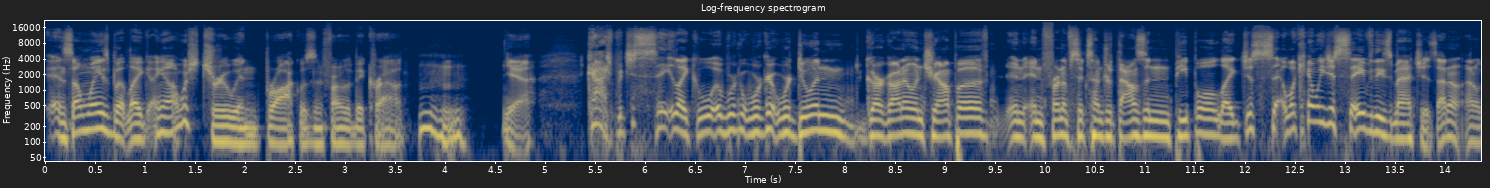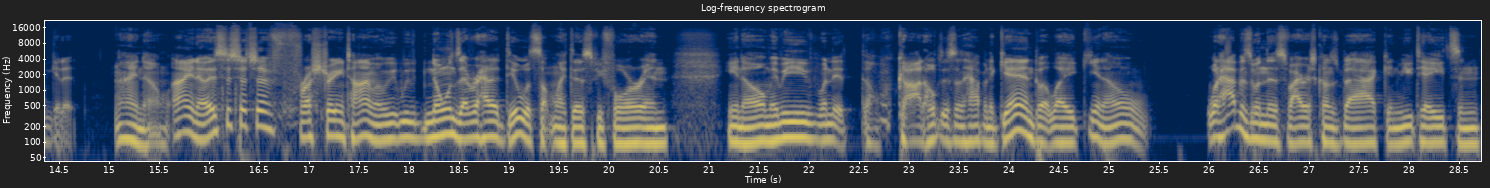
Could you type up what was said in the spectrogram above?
in some ways, but like you know, I wish Drew and Brock was in front of a big crowd. Mm-hmm. Yeah. Gosh, but just say like we're we're we're doing Gargano and Ciampa in in front of six hundred thousand people. Like, just say, why can't we just save these matches? I don't I don't get it. I know, I know. This is such a frustrating time. We, we, no one's ever had to deal with something like this before, and you know, maybe when it, oh God, I hope this doesn't happen again. But like, you know, what happens when this virus comes back and mutates, and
